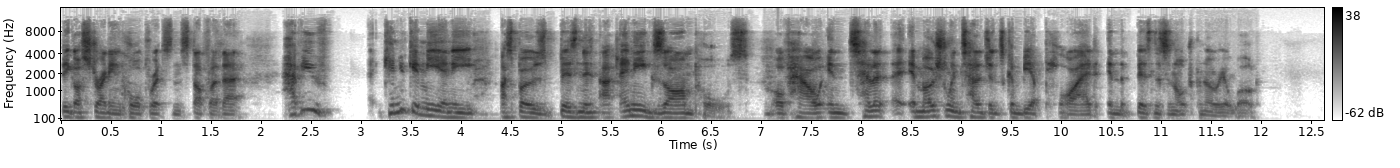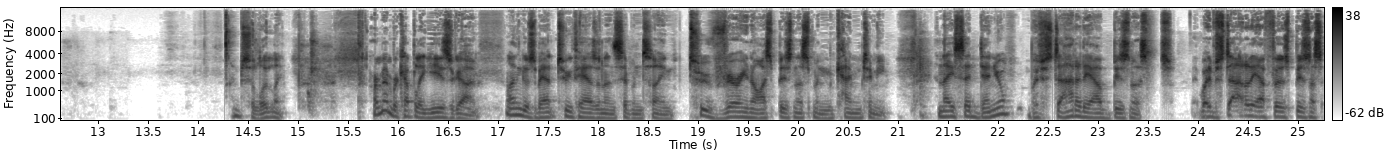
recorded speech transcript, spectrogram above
big australian corporates and stuff like that have you can you give me any i suppose business uh, any examples of how intelli- emotional intelligence can be applied in the business and entrepreneurial world absolutely I remember a couple of years ago, I think it was about 2017, two very nice businessmen came to me and they said, Daniel, we've started our business. We've started our first business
